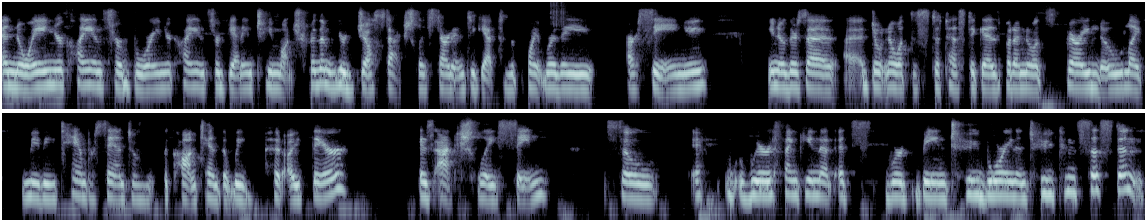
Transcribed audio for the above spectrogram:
annoying your clients or boring your clients or getting too much for them, you're just actually starting to get to the point where they are seeing you. you know there's a i don't know what the statistic is but i know it's very low like maybe 10% of the content that we put out there is actually seen so if we're thinking that it's we're being too boring and too consistent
